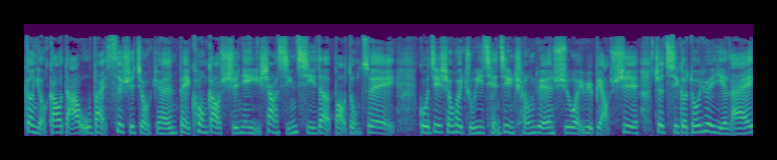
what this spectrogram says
更有高达五百四十九人被控告十年以上刑期的暴动罪。国际社会主义前进成员徐伟玉表示。这七个多月以来，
